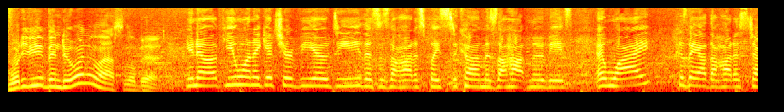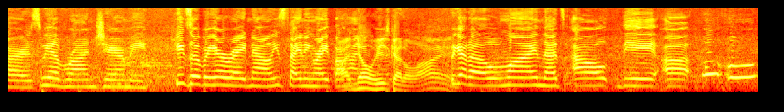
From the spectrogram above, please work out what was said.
What have you been doing the last little bit? You know, if you want to get your VOD, this is the hottest place to come is the Hot Movies. And why? Because they have the hottest stars. We have Ron Jeremy. He's over here right now. He's standing right behind. I know he's got a line. We got a line that's out the uh ooh, ooh.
